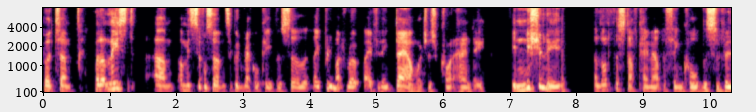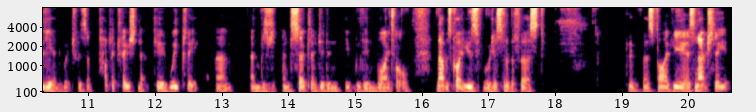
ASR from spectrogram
but um, but at least um, I mean, civil servants are good record keepers, so that they pretty much wrote everything down, which is quite handy. Initially, a lot of the stuff came out of a thing called The Civilian, which was a publication that appeared weekly um, and was and circulated in, within Whitehall. That was quite useful just for the first, the first five years. And actually,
